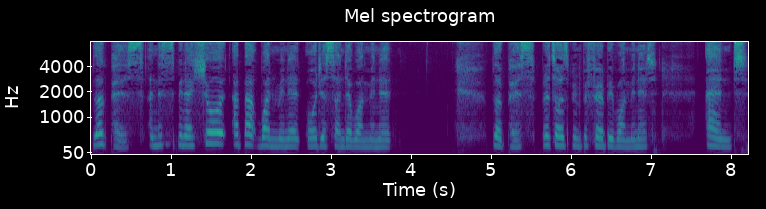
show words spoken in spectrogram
blog post, and this has been a short, about one minute or just under one minute blog post, but it's always been preferably one minute. And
